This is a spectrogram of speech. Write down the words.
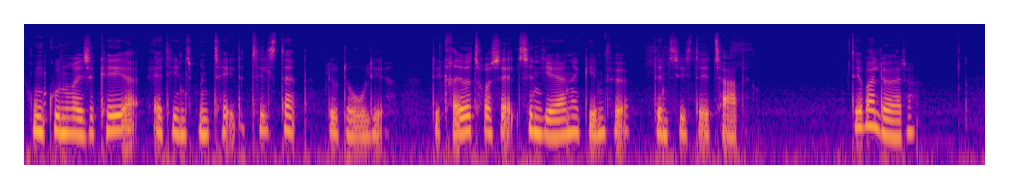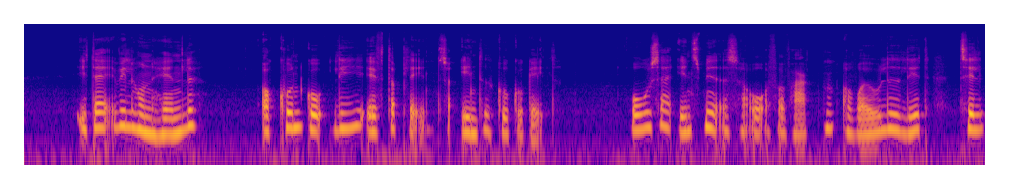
Hun kunne risikere, at hendes mentale tilstand blev dårligere. Det krævede trods alt sin hjerne at gennemføre den sidste etape. Det var lørdag. I dag ville hun handle og kun gå lige efter planen, så intet kunne gå galt. Rosa indsmirrede sig over for vagten og vrøvlede lidt, til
